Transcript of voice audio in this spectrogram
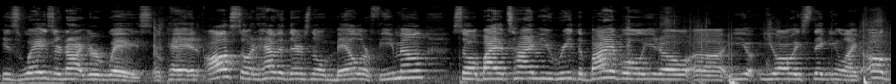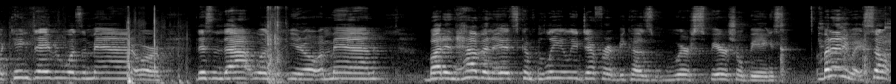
His ways are not your ways, okay? And also in heaven, there's no male or female. So by the time you read the Bible, you know, uh, you, you're always thinking like, oh, but King David was a man, or this and that was, you know, a man. But in heaven, it's completely different because we're spiritual beings. But anyway, so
